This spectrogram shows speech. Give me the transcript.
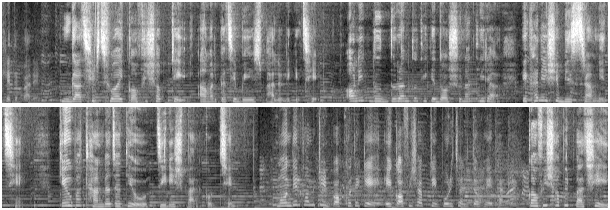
খেতে পারেন। গাছের ছোঁয়ায় কফি শপটি আমার কাছে বেশ ভালো লেগেছে। অনেক দূর দূরান্ত থেকে দর্শনার্থীরা এখানে এসে বিশ্রাম নিচ্ছেন। কেউ বা ঠান্ডা জাতীয় জিনিস পান করছেন। মন্দির কমিটির পক্ষ থেকে এই কফি শপটি পরিচালিত হয়ে থাকে। কফি শপের পাশেই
